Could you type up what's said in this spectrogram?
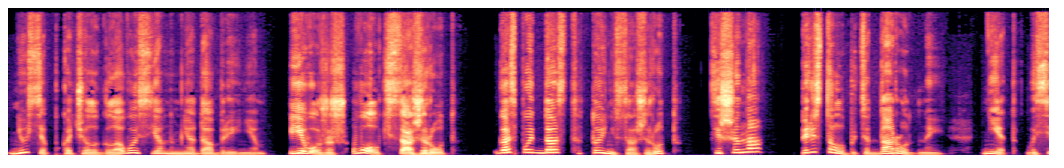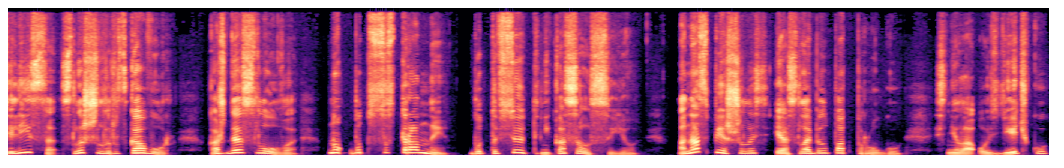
Нюся покачала головой с явным неодобрением. «Его же ж волки сожрут!» «Господь даст, то и не сожрут». Тишина перестала быть однородной. Нет, Василиса слышала разговор, каждое слово, но будто со стороны, будто все это не касалось ее. Она спешилась и ослабила подпругу, сняла уздечку,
